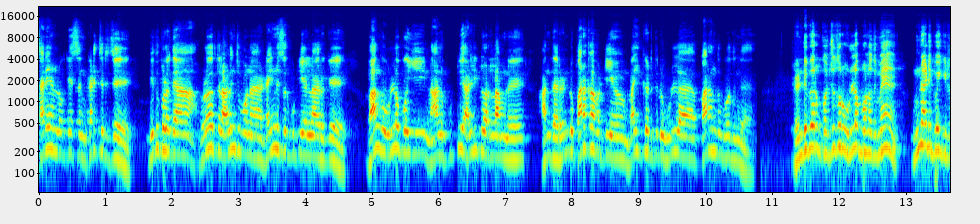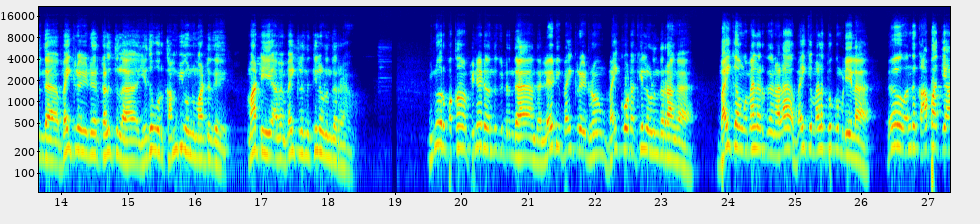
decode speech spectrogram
சரியான லொகேஷன் கிடைச்சிருச்சு. இதுக்குள்ள தான் உலகத்துல அழிஞ்சு போன டைனோசர் குட்டி எல்லாம் இருக்கு. வாங்க உள்ள போய் நாலு குட்டியை அள்ளிட்டு வரலாம்னு அந்த ரெண்டு பறக்கா வட்டியும் பைக் எடுத்துட்டு உள்ள பறந்து போதுங்க ரெண்டு பேரும் கொஞ்ச தூரம் உள்ள போனதுமே முன்னாடி போய்கிட்டு இருந்த பைக் ரைடர் கழுத்துல ஏதோ ஒரு கம்பி ஒண்ணு மாட்டுது. மாட்டி அவன் பைக்ல இருந்து கீழே விழுந்துடுறான். இன்னொரு பக்கம் பின்னாடி வந்துகிட்டு இருந்த அந்த லேடி பைக் ரைடரும் பைக்கோட கீழே விழுந்துடுறாங்க. பைக் அவங்க மேல இருக்கிறதுனால பைக்கை மேல தூக்க முடியல. வந்து காப்பாத்தியா?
